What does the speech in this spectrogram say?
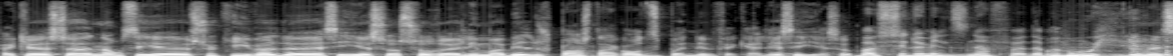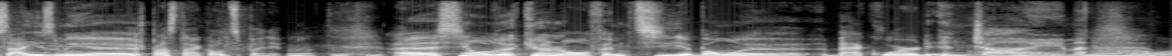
Fait que ça, non, c'est ceux qui veulent essayer ça sur les mobiles, je pense que c'est encore disponible. Fait qu'allez essayer ça. Ben, c'est 2019, euh, d'après moi, oui. 2016, mais je pense que c'est encore disponible. Mm, Euh, si on recule, on fait un petit, bon, backward in time. Oh.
